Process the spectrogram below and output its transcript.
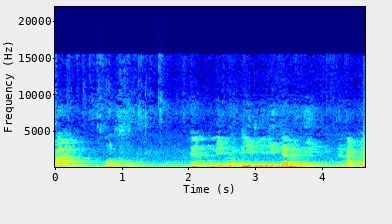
ความเหมาะสมนะผมมีพระคัมภีร์ที่จะยืนยันเรื่องนี้นะครับ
